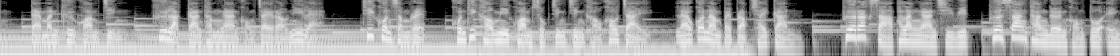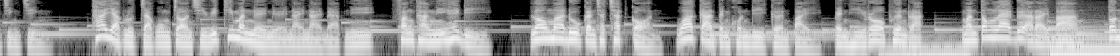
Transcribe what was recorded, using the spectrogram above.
ง แต่มันคือความจริง คือหลักการทำงานของใจเรานี่แหละ ที่คนสำเร็จ คนที่เขามีความสุขจริง ๆ เขาเข้าใจ แล้วก็นำไปปรับใช้กัน เพื่อรักษาพลังงานชีวิต เพื่อสร้างทางเดินของตัวเองจริง ๆ ถ้าอยากหลุดจากวงจรชีวิตที่มันเหนื่อยเหนื่อยนายหน่ายแบบนี้ ฟังทางนี้ให้ดี ลองมาดูกันชัดๆก่อน ว่าการเป็นคนดีเกินไป เป็นฮีโร่เพื่อนรัก มันต้องแลกด้วยอะไรบ้าง ต้น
